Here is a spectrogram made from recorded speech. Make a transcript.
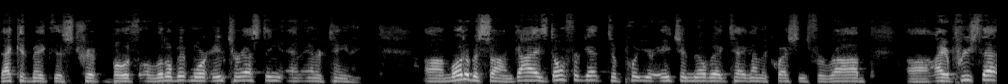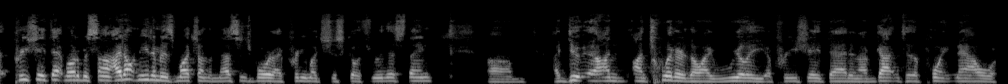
that could make this trip both a little bit more interesting and entertaining. Uh, Motobasan, guys, don't forget to put your HN mailbag tag on the questions for Rob. Uh, I appreciate that. Appreciate that, Motobasan. I don't need him as much on the message board. I pretty much just go through this thing. Um, I do on on Twitter though. I really appreciate that, and I've gotten to the point now where,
